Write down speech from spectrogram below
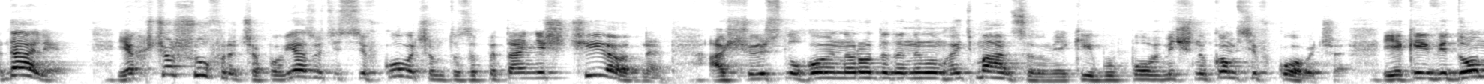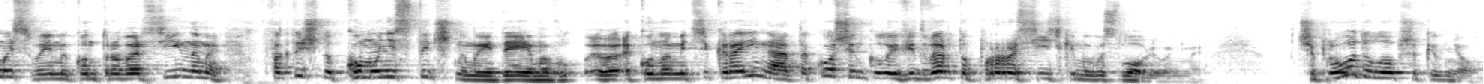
Далі, якщо Шуфрича пов'язують із Сівковичем, то запитання ще одне: а що із слугою народу Данилом Гетьманцевим, який був помічником Сівковича, і який відомий своїми контроверсійними, фактично комуністичними ідеями в е, економіці країни, а також інколи відверто проросійськими висловлюваннями? Чи проводили обшуки в нього?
